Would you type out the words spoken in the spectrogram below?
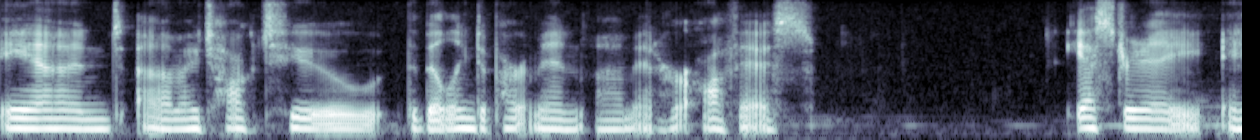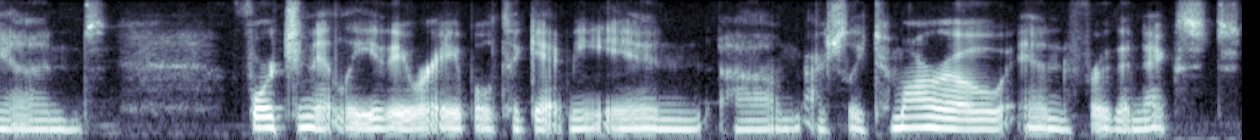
And um, I talked to the billing department um, at her office yesterday, and fortunately, they were able to get me in um, actually tomorrow and for the next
